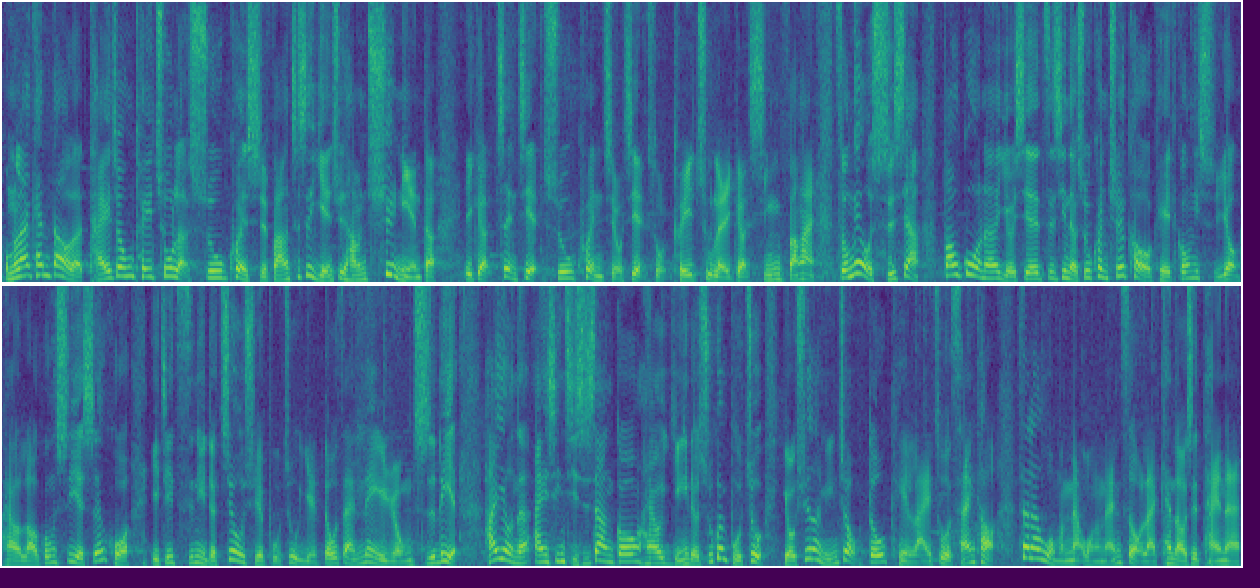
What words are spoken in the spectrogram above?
我们来看到了台中推出了纾困十方，这是延续他们去年的一个政界纾困九件所推出了一个新方案，总共有十项，包括呢有些资金的纾困缺口可以供你使用，还有劳工失业生活以及子女的就学。补助也都在内容之列，还有呢，安心及时上工，还有演艺的纾困补助，有需要的民众都可以来做参考。再来，我们呢往南走，来看到是台南，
